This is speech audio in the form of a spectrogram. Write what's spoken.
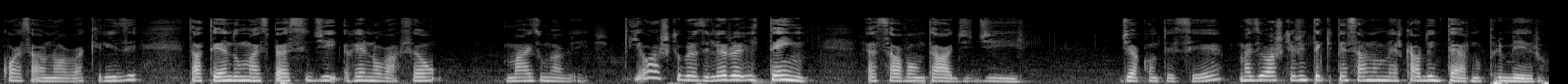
com essa nova crise, está tendo uma espécie de renovação mais uma vez. E eu acho que o brasileiro ele tem essa vontade de, de acontecer, mas eu acho que a gente tem que pensar no mercado interno primeiro,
